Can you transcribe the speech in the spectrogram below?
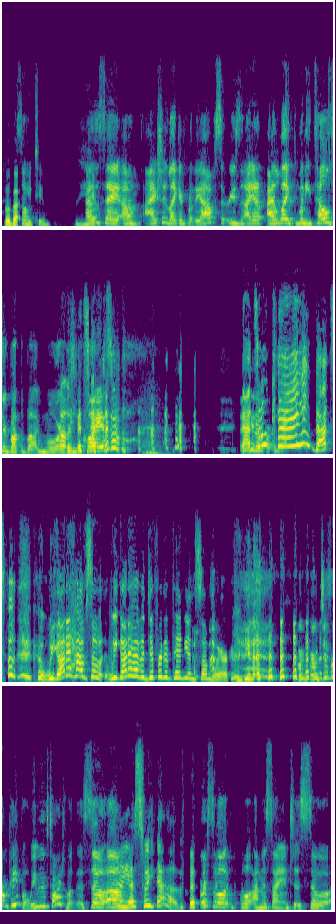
What about So- you two? I was gonna say, um, I actually like it for the opposite reason. I I liked when he tells her about the bug more Oh, than the quiet. That's You know, okay. That's we gotta have some. We gotta have a different opinion somewhere. You know. We're, we're different people. We, we've talked about this. So, Oh, um, yes, we have. first of all, well, I'm a scientist, so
